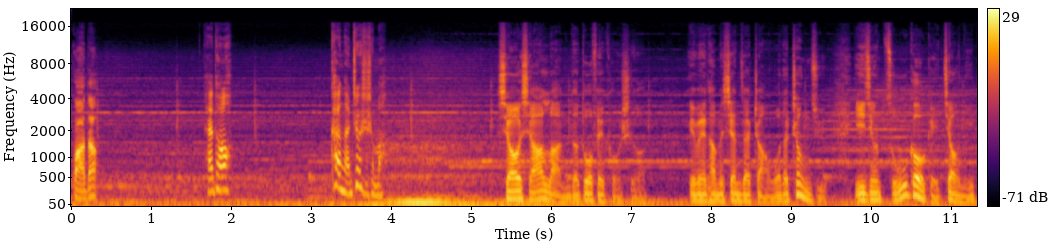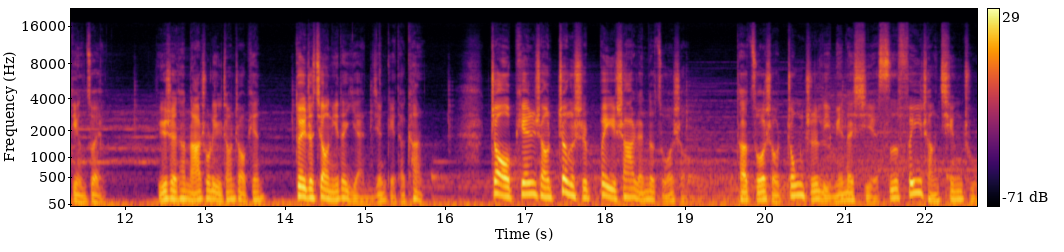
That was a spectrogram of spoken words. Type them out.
刮的。抬头，看看这是什么？小霞懒得多费口舌，因为他们现在掌握的证据已经足够给教尼定罪了。于是他拿出了一张照片，对着叫尼的眼睛给他看。照片上正是被杀人的左手，他左手中指里面的血丝非常清楚。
